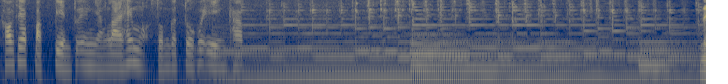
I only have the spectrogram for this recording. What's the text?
เขาจะปรับเปลี่ยนตัวเองอย่างไรให้เหมาะสมกับตัวเขาเองครับ ใน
